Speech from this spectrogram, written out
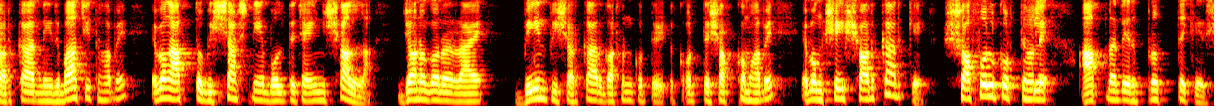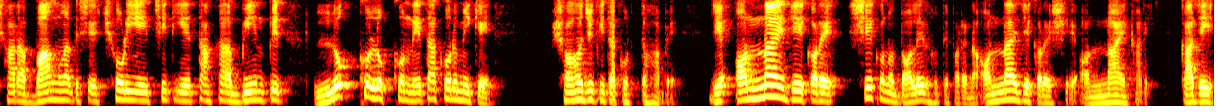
সরকার নির্বাচিত হবে এবং আত্মবিশ্বাস নিয়ে বলতে চাই, ইনশাল্লাহ জনগণের রায়, বিএনপি সরকার গঠন করতে করতে সক্ষম হবে এবং সেই সরকারকে সফল করতে হলে আপনাদের প্রত্যেকের সারা বাংলাদেশে ছড়িয়ে ছিটিয়ে থাকা বিএনপির লক্ষ লক্ষ নেতাকর্মীকে সহযোগিতা করতে হবে যে অন্যায় যে করে সে কোনো দলের হতে পারে না, অন্যায় যে করে সে অন্যায়কারী। কাজেই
